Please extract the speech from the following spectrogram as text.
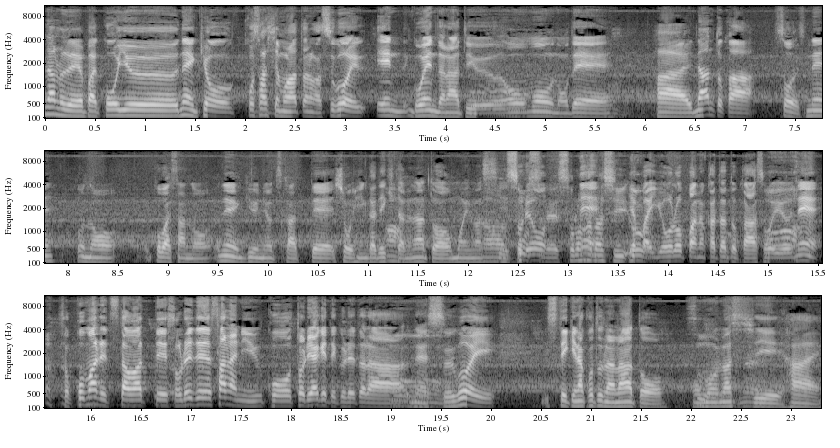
なので、やっぱりこういうね、今日来させてもらったのがすごい縁ご縁だなという思うので、はい、なんとか、そうですね、この、小林さんの、ね、牛乳を使って商品ができたらなとは思いますあしそれを、ね。その話ねやっぱりヨーロッパの方とかそういうねそこまで伝わってそれでさらにこう取り上げてくれたら、ね、すごい素敵なことだなと思いますしはい。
